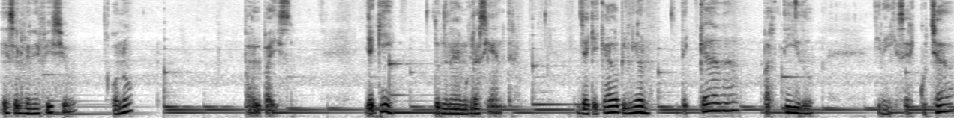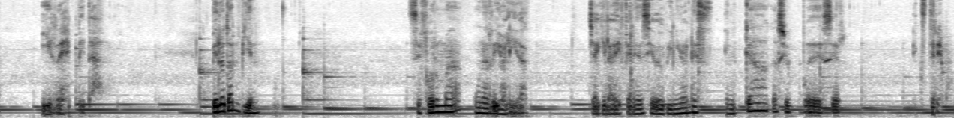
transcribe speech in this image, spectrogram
es el beneficio o no para el país. Y aquí donde la democracia entra, ya que cada opinión de cada partido tiene que ser escuchada y respetada. Pero también se forma una rivalidad, ya que la diferencia de opiniones en cada ocasión puede ser extrema.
